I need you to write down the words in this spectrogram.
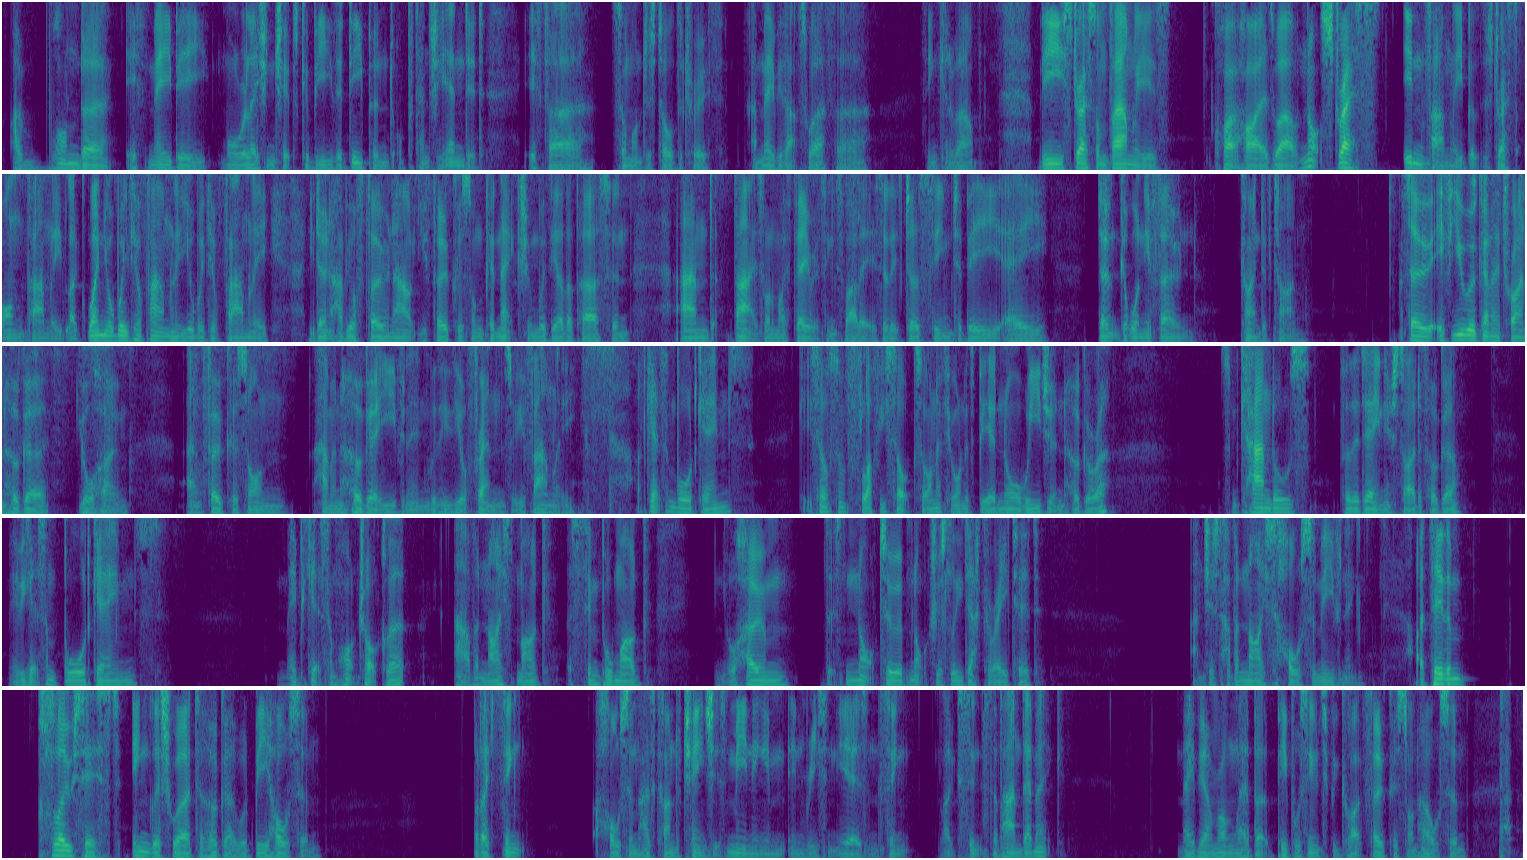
I wonder if maybe more relationships could be either deepened or potentially ended if uh, someone just told the truth, and maybe that's worth uh, thinking about. The stress on family is quite high as well. Not stress in family, but the stress on family. Like when you're with your family, you're with your family. You don't have your phone out. You focus on connection with the other person, and that is one of my favourite things about it. Is that it does seem to be a don't go on your phone kind of time. So if you were going to try and hygge your home and focus on having a hygge evening with either your friends or your family, I'd get some board games. Get yourself some fluffy socks on if you wanted to be a Norwegian huggerer. Some candles for the Danish side of hygge. Maybe get some board games. Maybe get some hot chocolate out of a nice mug, a simple mug in your home that's not too obnoxiously decorated. And just have a nice, wholesome evening. I'd say the closest English word to hygge would be wholesome. But I think wholesome has kind of changed its meaning in, in recent years and think like since the pandemic. Maybe I'm wrong there, but people seem to be quite focused on wholesome.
